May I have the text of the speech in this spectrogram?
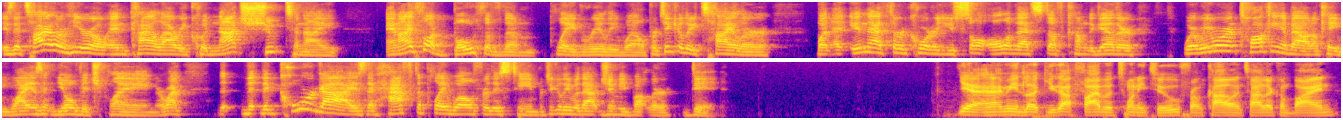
is that Tyler Herro and Kyle Lowry could not shoot tonight. And I thought both of them played really well, particularly Tyler but in that third quarter, you saw all of that stuff come together where we weren't talking about, okay, why isn't Jovic playing or why the, the, the core guys that have to play well for this team, particularly without Jimmy Butler, did. Yeah, and I mean, look, you got five of 22 from Kyle and Tyler combined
